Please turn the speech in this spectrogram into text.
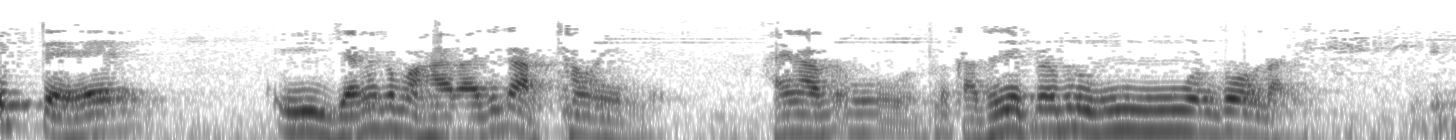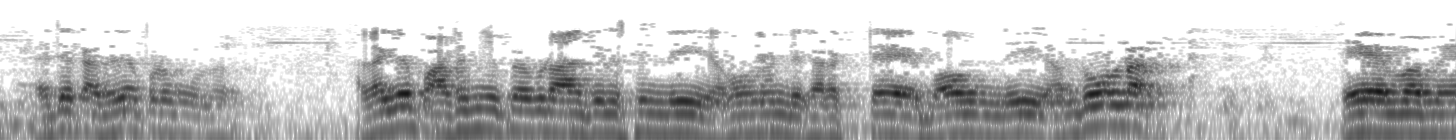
చెప్తే ఈ జనక మహారాజుకి అర్థమైంది. ఆయన అర్థం- ఇప్పుడు కథ చెప్పేప్పుడు ఉంటూ అంటూ ఉండాలి. అయితే కథ చెప్పడం ఉండదు. అలాగే పాఠం చెప్పేప్పుడు ఆ తెలిసింది. అవునండి కరెక్టే బాగుంది అంటూ ఉండాలి. ఏవమే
